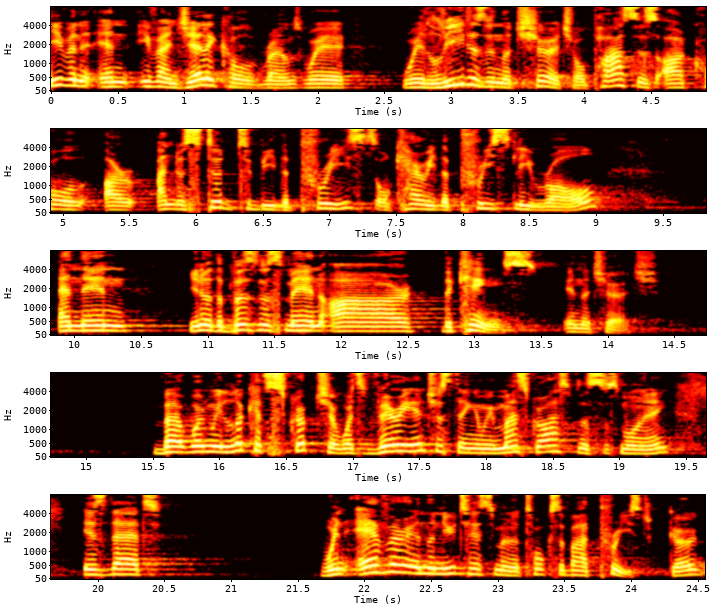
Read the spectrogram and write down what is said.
even in evangelical realms where, where leaders in the church or pastors are called, are understood to be the priests or carry the priestly role. And then, you know, the businessmen are the kings in the church. But when we look at scripture, what's very interesting, and we must grasp this this morning, is that whenever in the New Testament it talks about priest, go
